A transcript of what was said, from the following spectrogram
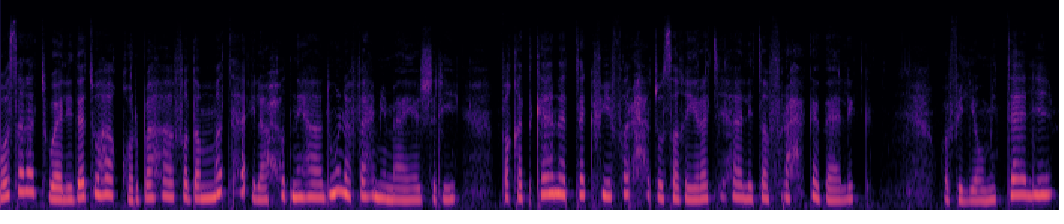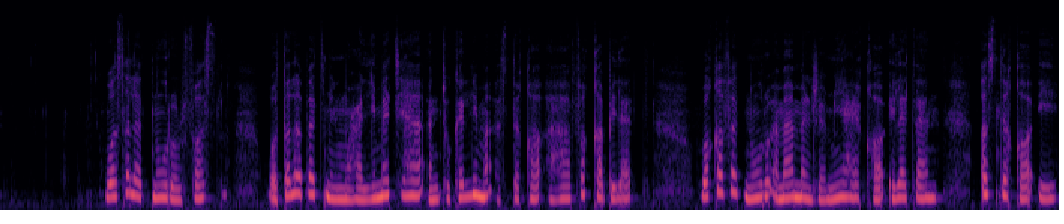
وصلت والدتها قربها فضمتها إلى حضنها دون فهم ما يجري فقد كانت تكفي فرحة صغيرتها لتفرح كذلك. وفي اليوم التالي وصلت نور الفصل وطلبت من معلمتها أن تكلم أصدقائها فقبلت. وقفت نور أمام الجميع قائلة: أصدقائي،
